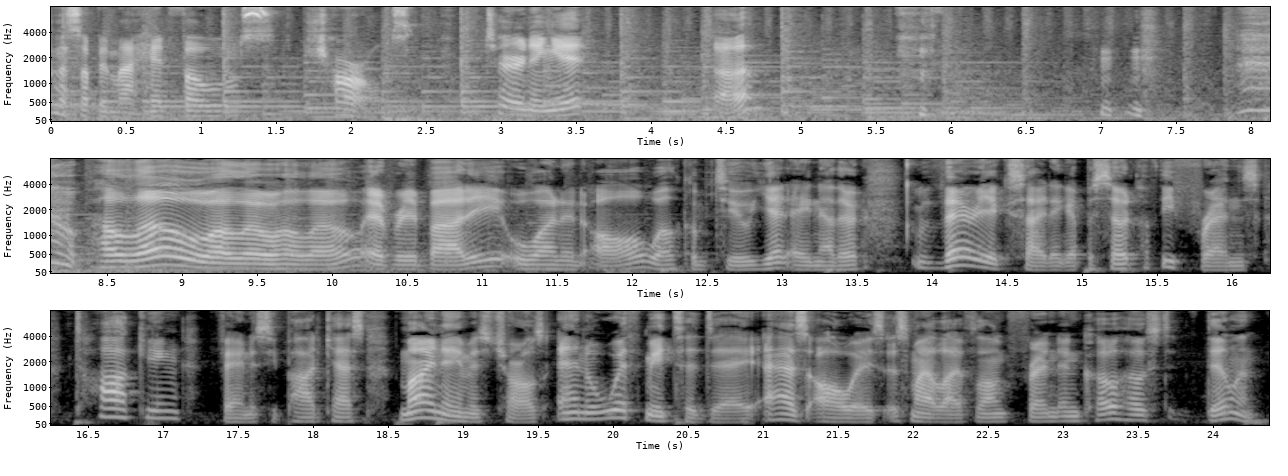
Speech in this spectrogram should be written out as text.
Turn this up in my headphones. Charles. Turning it up. hello, hello, hello, everybody, one and all. Welcome to yet another very exciting episode of the Friends Talking Fantasy Podcast. My name is Charles, and with me today, as always, is my lifelong friend and co host, Dylan.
